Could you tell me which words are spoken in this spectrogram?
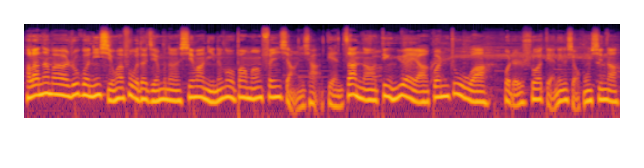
好了，那么如果你喜欢复古的节目呢，希望你能够帮忙分享一下，点赞呢、订阅呀、关注啊，或者是说点那个小红心呢。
